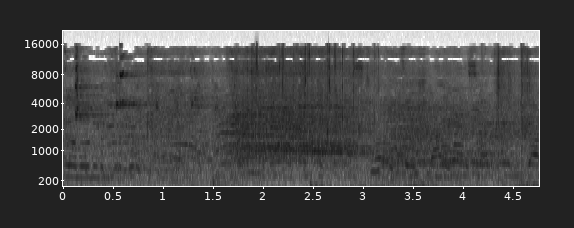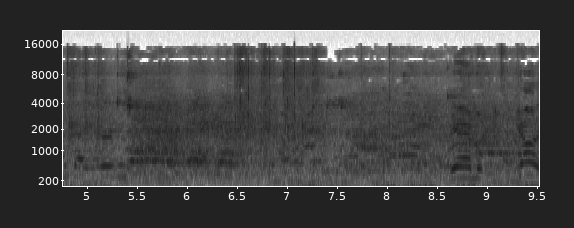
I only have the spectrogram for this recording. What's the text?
Yeah, but yo,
